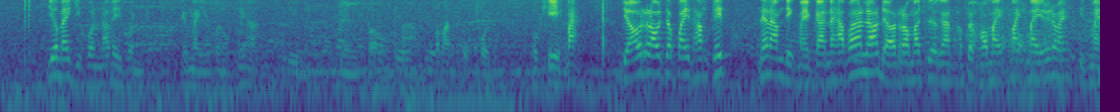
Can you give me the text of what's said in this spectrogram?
ำเยอะไหมกี่คนนะเป็นคนเชียงใหม่กี่คนไม่ครับหนึ่งสองสามประมาณหกคน โอเคมาเดี๋ยวเราจะไปทำคลิป แนะนำเด็กใหม่กันนะครับ เพราะฉะนั้นแล้วเดี๋ยวเรามาเจอกันเอาไปขอไม้ไม้ไม้ด้วยได้ไหมติดไม้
